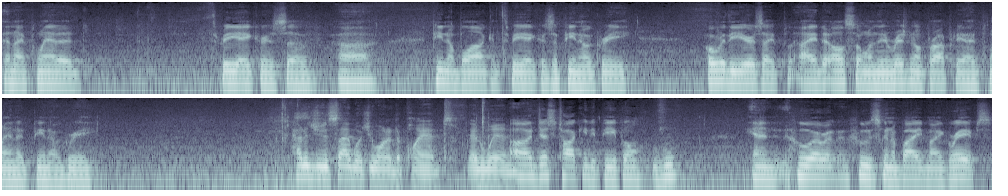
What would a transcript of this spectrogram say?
then I planted three acres of uh, Pinot Blanc and three acres of Pinot Gris. Over the years, I I'd also on the original property I'd planted Pinot Gris. How did you decide what you wanted to plant and when? Uh, just talking to people, and whoever who's going to buy my grapes.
